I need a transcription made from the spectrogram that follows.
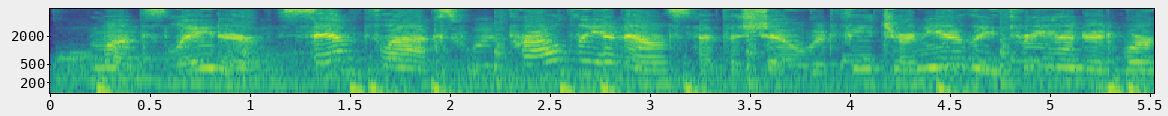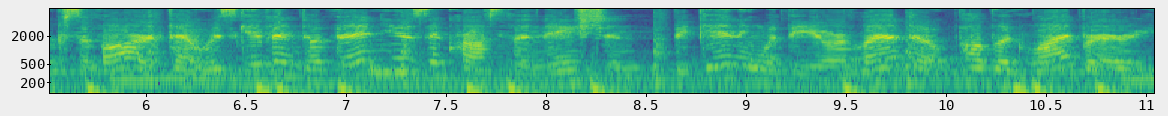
Months later, Sam Flax would proudly announce that the show would feature nearly 300 works of art that was given to venues across the nation, beginning with the Orlando Public Library.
